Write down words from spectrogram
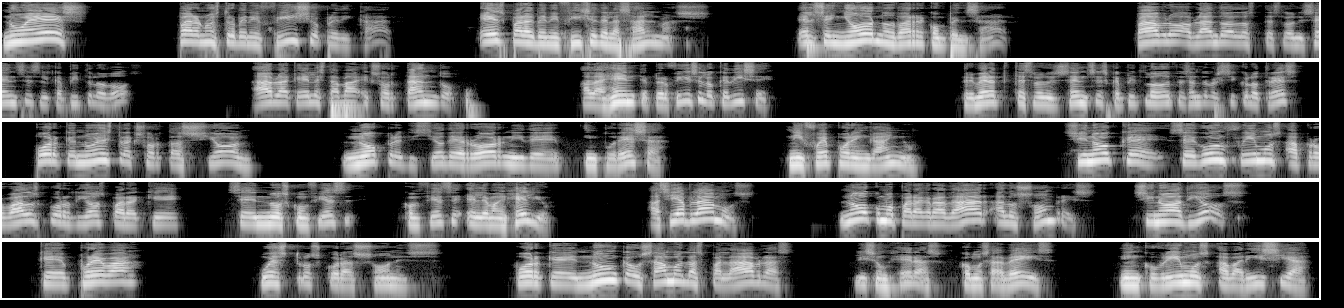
No es para nuestro beneficio predicar, es para el beneficio de las almas. El Señor nos va a recompensar. Pablo, hablando a los tesalonicenses, el capítulo 2, habla que él estaba exhortando a la gente, pero fíjese lo que dice. Primera Tesalonicenses capítulo 2, empezando versículo 3, porque nuestra exhortación no predició de error ni de impureza, ni fue por engaño, sino que según fuimos aprobados por Dios para que se nos confiese, confiese el Evangelio. Así hablamos, no como para agradar a los hombres, sino a Dios, que prueba vuestros corazones, porque nunca usamos las palabras lisonjeras, como sabéis, encubrimos avaricia.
